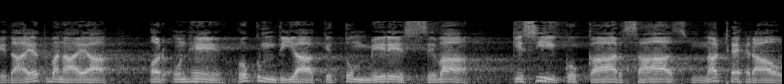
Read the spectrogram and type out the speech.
ہدایت بنایا اور انہیں حکم دیا کہ تم میرے سوا کسی کو کار ساز نہ ٹھہراؤ۔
